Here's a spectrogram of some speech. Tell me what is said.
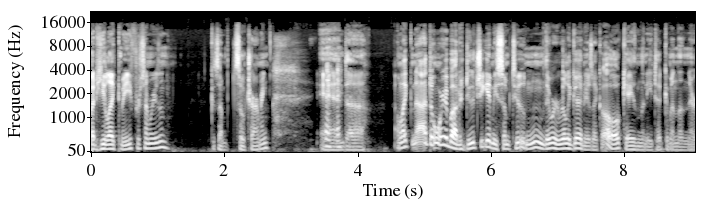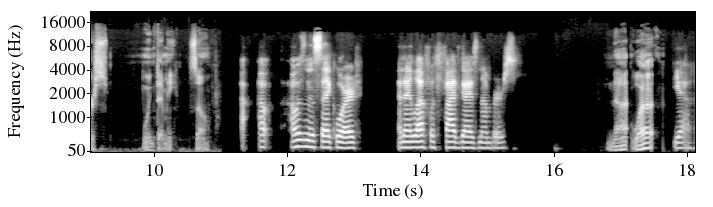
but he liked me for some reason because I'm so charming. And uh, I'm like, nah, don't worry about it, dude. She gave me some too. Mm, they were really good. And he was like, oh, okay. And then he took him, and the nurse winked at me. So I, I, I was in the psych ward and I left with five guys' numbers. not what? Yeah.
